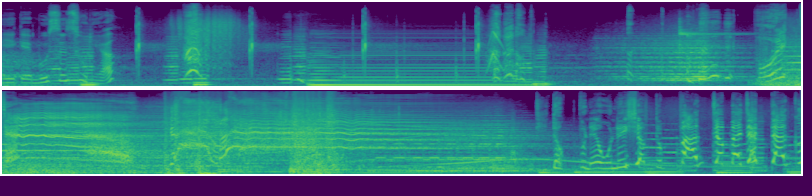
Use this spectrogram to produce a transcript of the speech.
이게 무슨 소리야? 볼트! 네 덕분에 오늘 시험도 빵점 맞았다고!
